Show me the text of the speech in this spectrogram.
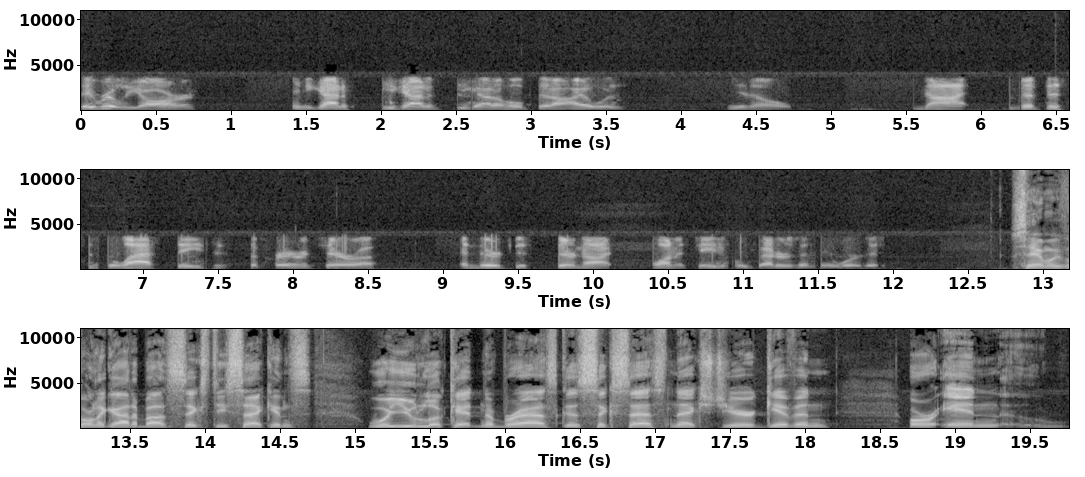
They really are. And you got to you got to you got to hope that Iowa's, you know, not that this is the last stages of the Ferentz era, and they're just they're not quantitatively better than they were this. Sam, we've only got about sixty seconds. Will you look at Nebraska's success next year, given or in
